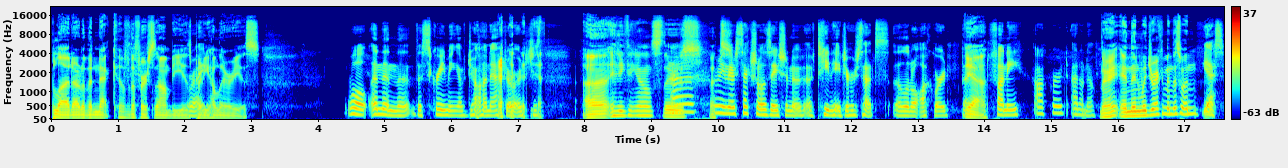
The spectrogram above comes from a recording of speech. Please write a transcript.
blood out of the neck of the first zombie is pretty hilarious. Well, and then the the screaming of John afterwards. Just Uh, anything else? There's. Uh, I mean, there's sexualization of, of teenagers. That's a little awkward, but Yeah. funny, awkward. I don't know. All right, and then would you recommend this one? Yes,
